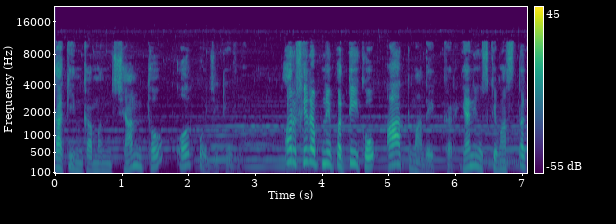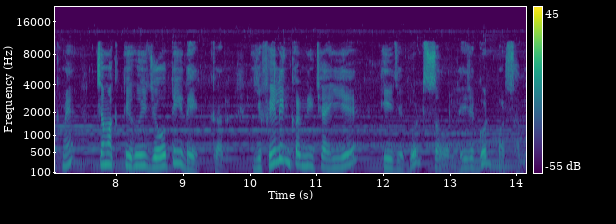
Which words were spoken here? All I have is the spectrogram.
ताकि इनका मन शांत हो और पॉजिटिव हो। और फिर अपने पति को आत्मा देखकर यानी उसके मस्तक में चमकती हुई ज्योति देखकर ये फीलिंग करनी चाहिए he is a good soul he is a good person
